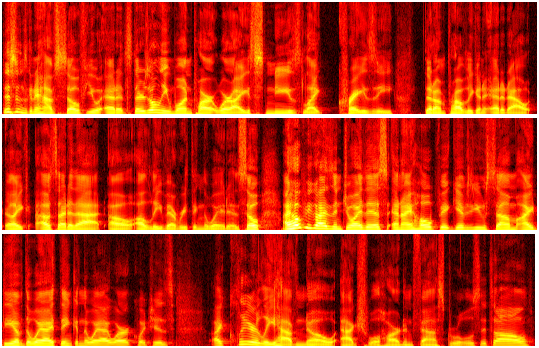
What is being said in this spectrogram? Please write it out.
This one's gonna have so few edits. There's only one part where I sneeze like crazy, that I'm probably going to edit out. Like outside of that, I'll I'll leave everything the way it is. So, I hope you guys enjoy this and I hope it gives you some idea of the way I think and the way I work, which is I clearly have no actual hard and fast rules. It's all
